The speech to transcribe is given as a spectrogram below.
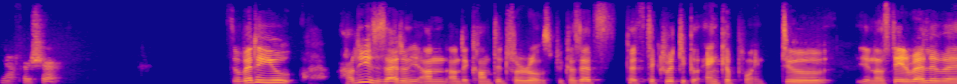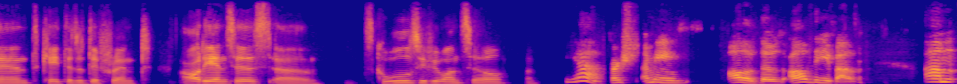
Yeah, for sure. so where do you how do you decide on, on on the content for roast? Because that's that's the critical anchor point to you know stay relevant cater to different audiences uh, schools if you want so. Yeah first i mean all of those all of the above. Um,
